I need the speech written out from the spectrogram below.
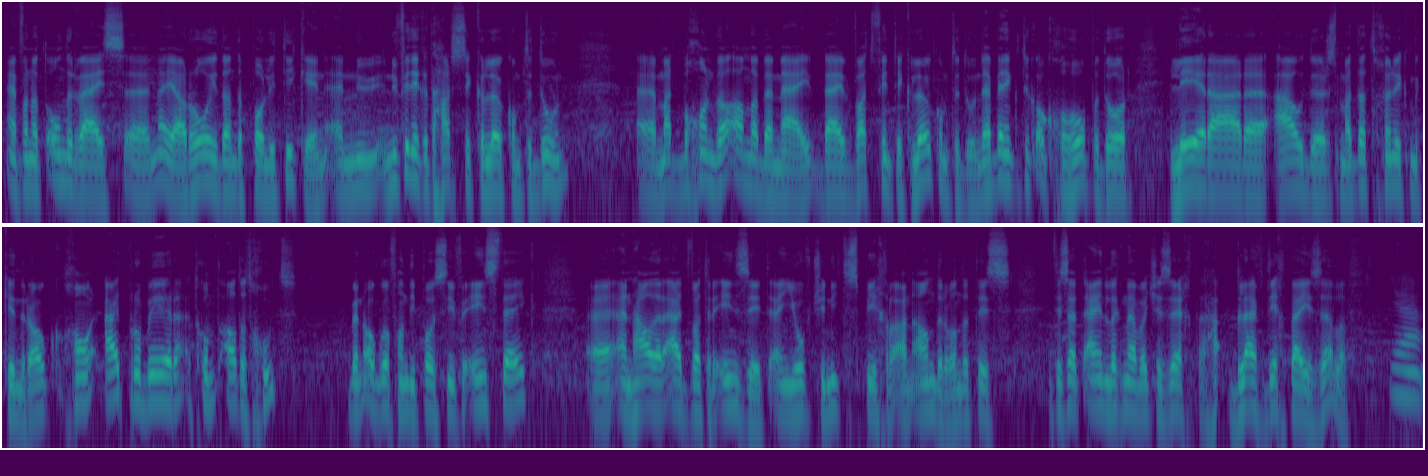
En van het onderwijs uh, nou ja, rol je dan de politiek in. En nu, nu vind ik het hartstikke leuk om te doen. Uh, maar het begon wel allemaal bij mij. Bij wat vind ik leuk om te doen. Daar ben ik natuurlijk ook geholpen door leraren, ouders. Maar dat gun ik mijn kinderen ook. Gewoon uitproberen. Het komt altijd goed. Ik ben ook wel van die positieve insteek. Uh, en haal eruit wat erin zit. En je hoeft je niet te spiegelen aan anderen. Want het is, het is uiteindelijk naar wat je zegt. Blijf dicht bij jezelf. Ja.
